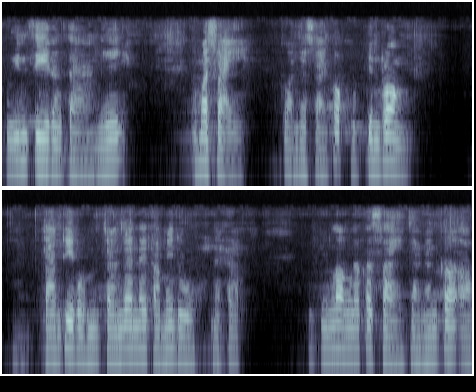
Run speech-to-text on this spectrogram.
ปุ๋ยอินทรีย์ต่าง ๆ นี้เอามาใส่ก่อนจะใส่ก็ขุดเป็นร่อง ตามที่ผมอาจารย์แว่นได้ทำให้ดูนะครับเป็นร่องแล้วก็ใส่จากนั้นก็เอา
